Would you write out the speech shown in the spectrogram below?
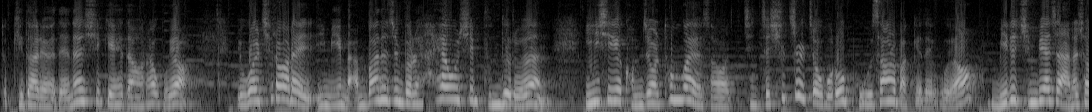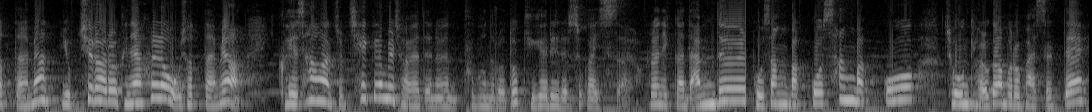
또 기다려야 되는 시기에 해당을 하고요. 6월, 7월에 이미 만반의 준비를 해오신 분들은 이 시기에 검증을 통과해서 진짜 실질적으로 보상을 받게 되고요. 미리 준비하지 않으셨다면 6, 7월을 그냥 흘러오셨다면 그의 상황을 좀 책임을 져야 되는 부분으로도 기결이 될 수가 있어요. 그러니까 남들 보상받고 상받고 좋은 결과물을 봤을 때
